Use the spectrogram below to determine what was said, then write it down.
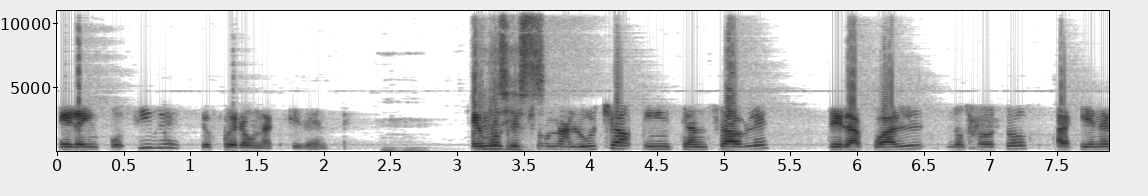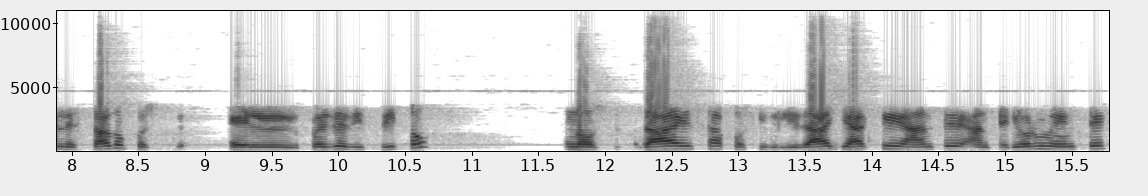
era imposible que fuera un accidente. Hemos Gracias. hecho una lucha incansable de la cual nosotros aquí en el estado, pues el juez de distrito nos da esa posibilidad ya que antes anteriormente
